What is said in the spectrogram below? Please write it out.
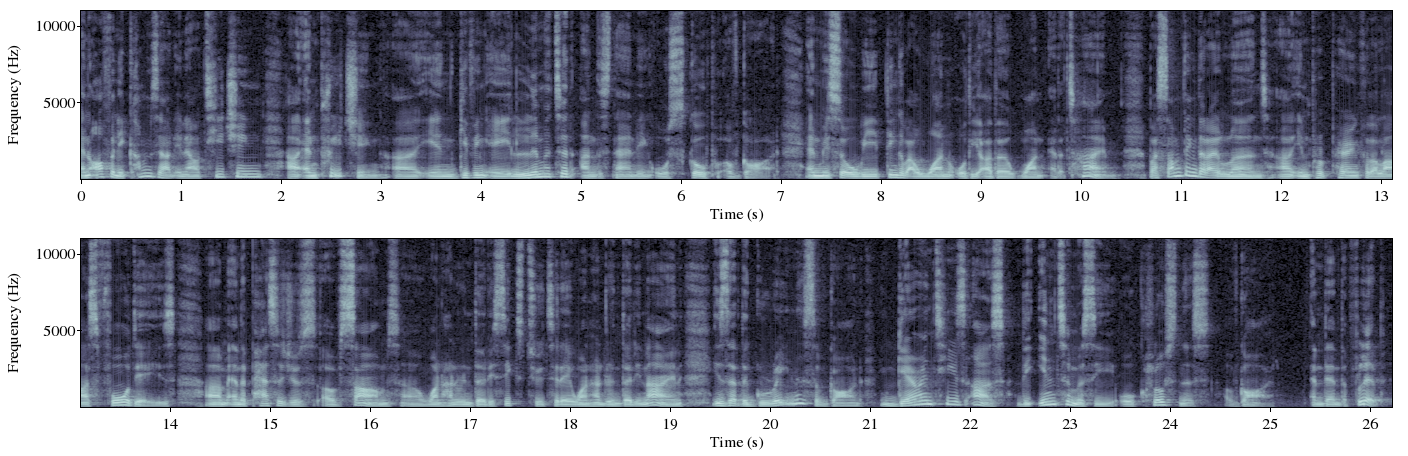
And often it comes out in our teaching uh, and preaching uh, in giving a limited understanding or scope of God. And we, so we think about one or the other one at a time. But something that I learned uh, in preparing for the last four days um, and the passages of Psalms uh, 136 to today 139 is that the greatness of God guarantees us the intimacy or closeness of God. And then the flip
